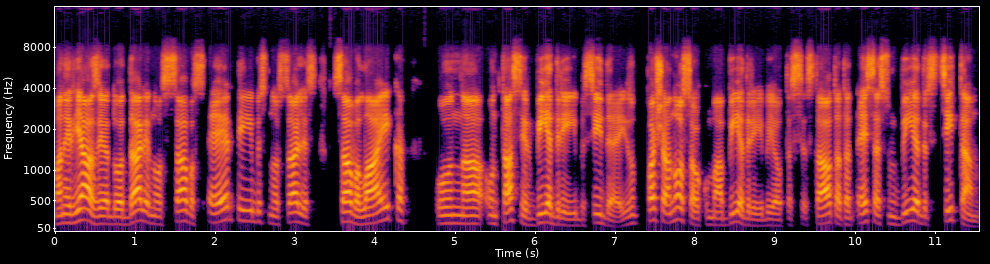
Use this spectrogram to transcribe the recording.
Man ir jāziedo daļa no savas ērtības, no saļas, sava laika, un, un tas ir biedrības ideja. Un pašā nosaukumā biedrība jau tas stāv, tātad es esmu biedrs citam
